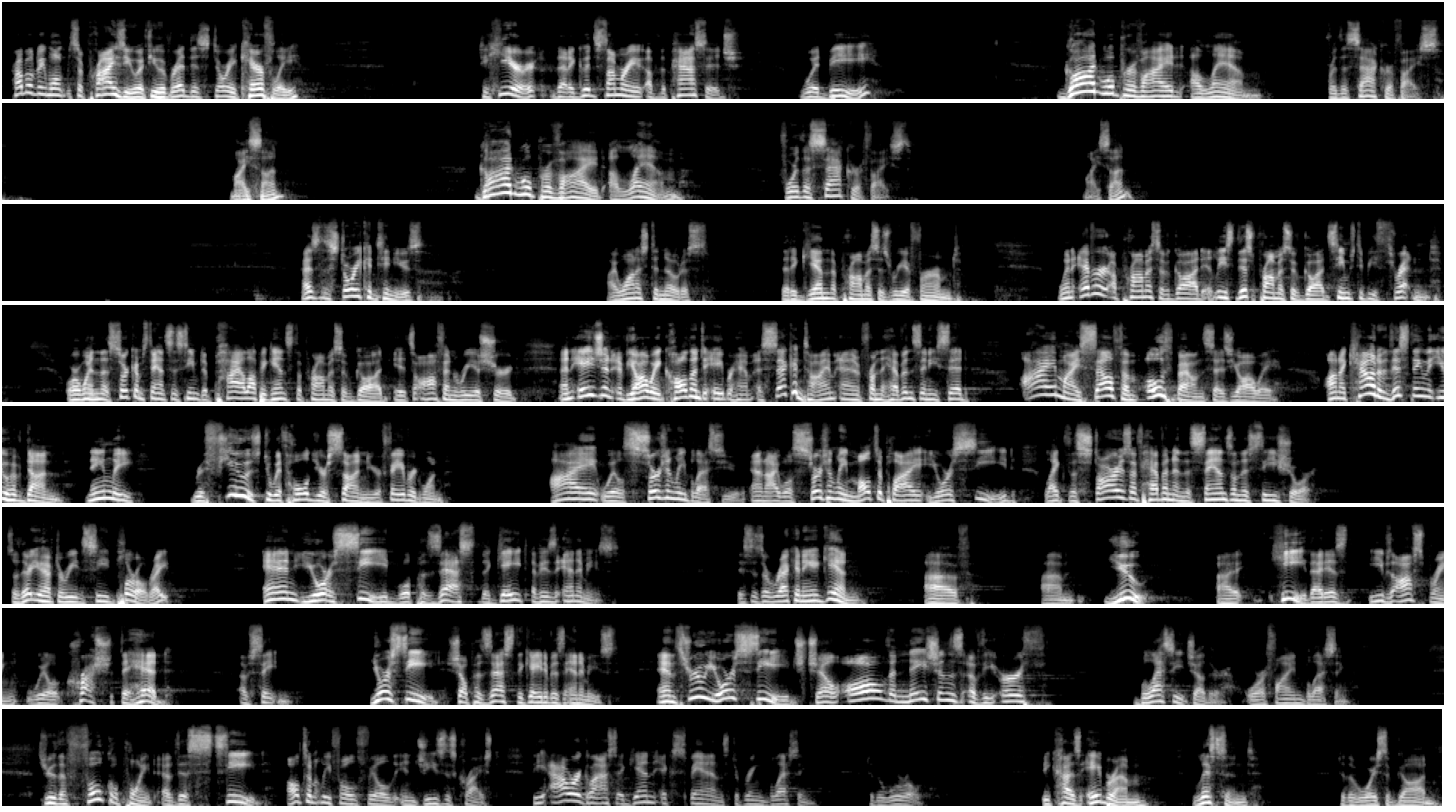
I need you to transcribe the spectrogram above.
Probably won't surprise you if you have read this story carefully to hear that a good summary of the passage would be God will provide a lamb for the sacrifice. My son, God will provide a lamb for the sacrifice. My son. As the story continues, I want us to notice that again the promise is reaffirmed. Whenever a promise of God, at least this promise of God, seems to be threatened, or when the circumstances seem to pile up against the promise of God, it's often reassured. An agent of Yahweh called unto Abraham a second time and from the heavens, and he said, I myself am oathbound, says Yahweh, on account of this thing that you have done, namely, refuse to withhold your son, your favored one. I will certainly bless you, and I will certainly multiply your seed like the stars of heaven and the sands on the seashore. So there you have to read seed plural, right? And your seed will possess the gate of his enemies. This is a reckoning again of um, you. Uh, he, that is Eve's offspring, will crush the head of Satan. Your seed shall possess the gate of his enemies, and through your seed shall all the nations of the earth bless each other or find blessing through the focal point of this seed, ultimately fulfilled in Jesus Christ, the hourglass again expands to bring blessing to the world. Because Abram listened to the voice of God.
